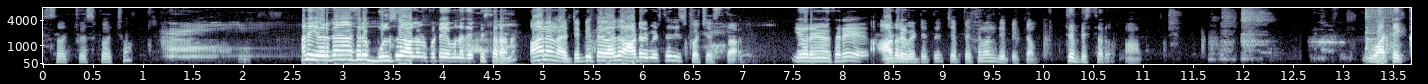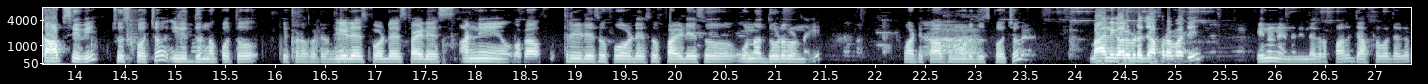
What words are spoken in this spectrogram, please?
సో చూసుకోవచ్చు. అన్న ఎవరికైనా సరే బుల్స్ కావాలనుకుంటే ఏమన్నా తెప్పిస్తారా అన్న? తెప్పిస్తా కాదు ఆర్డర్ పెడితే తీసుకొచ్చేస్తా. ఎవరైనా సరే ఆర్డర్ పెట్టితే చెప్పేస్తే మనం తెప్పిస్తాం. తెప్పిస్తారు. వాటి కాప్స్ ఇవి చూసుకోవచ్చు. ఇది దున్నపోతు ఇక్కడ ఒకటి three days four days five days అన్ని ఒక three days four days five days ఉన్న దూడలు ఉన్నాయి. వాటి కాపును కూడా చూసుకోవచ్చు. బాగా కలబడ జాఫరాబాద్? ఎన్ని ఉన్నాయండి దీని దగ్గర పాలు? జాఫరాబాద్ దగ్గర?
